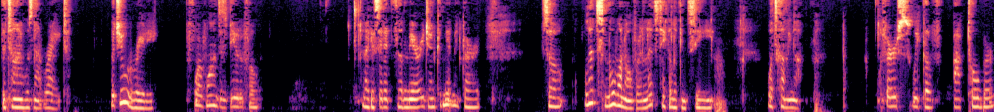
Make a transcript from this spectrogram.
the time was not right. But you were ready. The Four of Wands is beautiful. Like I said, it's a marriage and commitment card. So let's move on over and let's take a look and see what's coming up first week of October.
